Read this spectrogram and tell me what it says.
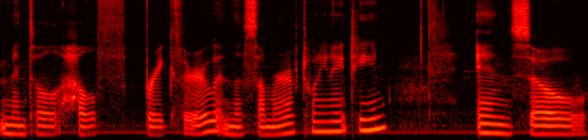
mental health breakthrough in the summer of 2019. And so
